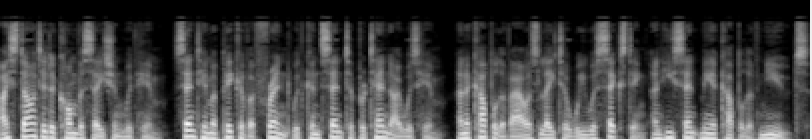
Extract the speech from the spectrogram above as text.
I started a conversation with him, sent him a pic of a friend with consent to pretend I was him, and a couple of hours later we were sexting and he sent me a couple of nudes.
